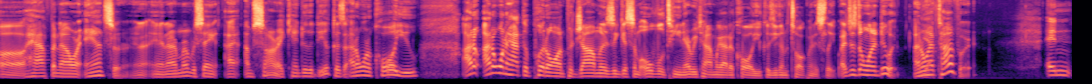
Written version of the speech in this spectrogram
uh, half an hour answer. And, I- and I remember saying, I, "I'm sorry, I can't do the deal because I don't want to call you. I don't. I don't want to have to put on pajamas and get some Ovaltine every time I got to call you because you're going to talk me to sleep. I just don't want to do it. I don't have time for it. And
